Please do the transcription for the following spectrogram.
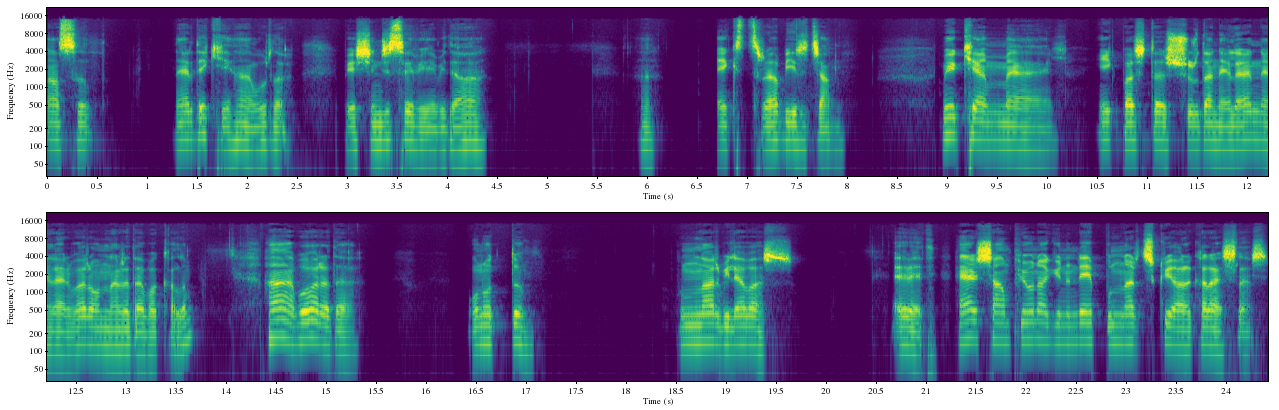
Nasıl? Nerede ki? Ha burada. 5. seviye bir daha. Ha. Ekstra bir can. Mükemmel. İlk başta şurada neler neler var onlara da bakalım. Ha bu arada unuttum. Bunlar bile var. Evet, her şampiyona gününde hep bunlar çıkıyor arkadaşlar.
